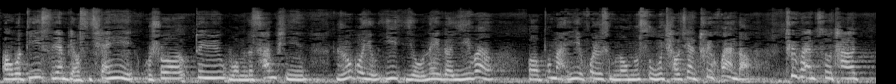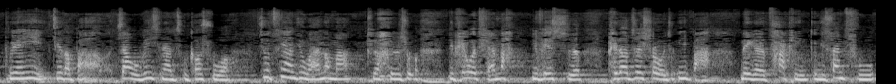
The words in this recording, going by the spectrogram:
啊，我第一时间表示歉意，我说对于我们的餐品，如果有疑有那个疑问，呃不满意或者什么的，我们是无条件退换的。退换之后他不愿意，接着把加我微信了之后告诉我，就这样就完了吗？然后就说你赔我钱吧，一赔十，赔到这事儿我就给你把那个差评给你删除。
